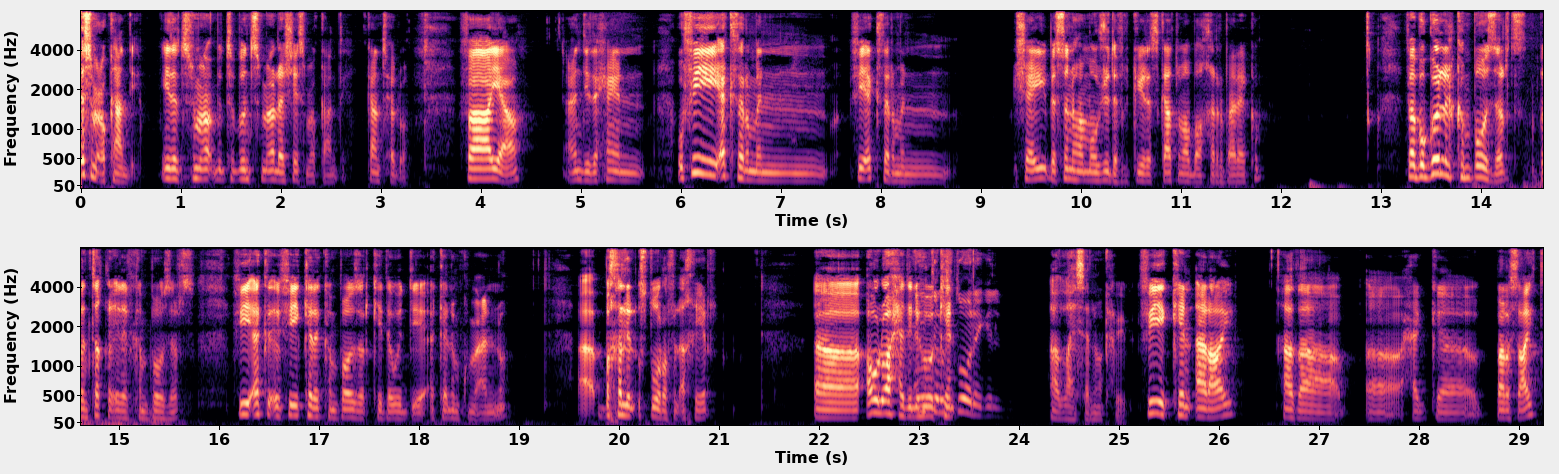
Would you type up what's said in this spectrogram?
اسمعوا كاندي. إذا تسمعوا تبون تسمعوا لها شيء اسمعوا كاندي. كانت حلوة. فيا عندي دحين وفي أكثر من في أكثر من شيء بس إنها موجودة في الكيرسكات وما بخرب عليكم. فبقول ال composers بنتقل إلى ال composers في أك... في كذا composer كذا ودي أكلمكم عنه. بخلي الأسطورة في الأخير. أه أول واحد اللي هو كن الأسطورة يا قلبي. الله يسلمك حبيبي. في Ken Arai. هذا آه حق آه Parasyte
